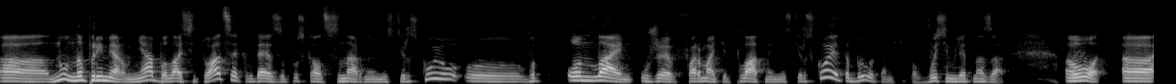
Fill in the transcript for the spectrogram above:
Uh, ну, например, у меня была ситуация, когда я запускал сценарную мастерскую, вот онлайн уже в формате платной мастерской, это было там типа 8 лет назад. Вот. Uh,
